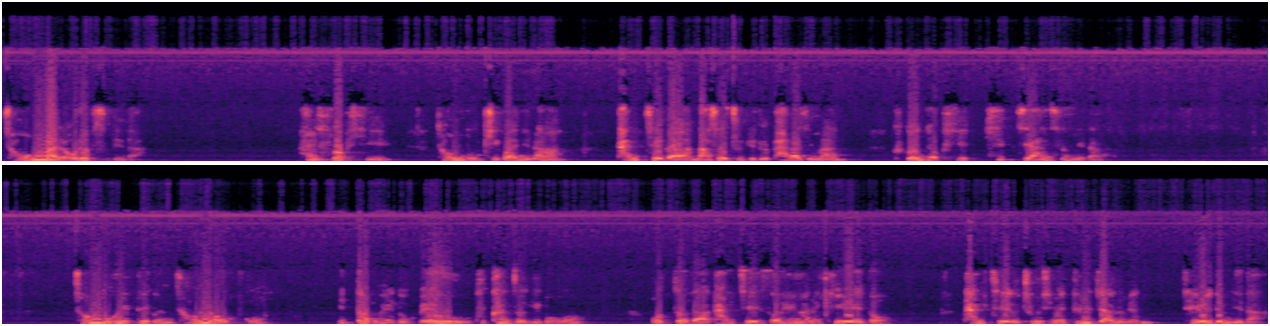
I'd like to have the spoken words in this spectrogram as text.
정말 어렵습니다. 할 수 없이 정부 기관이나 단체가 나서주기를 바라지만 그건 역시 쉽지 않습니다. 정부 혜택은 전혀 없고 있다고 해도 매우 국한적이고 어쩌다 단체에서 행하는 기회에도 단체의 중심에 들지 않으면 제외됩니다.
